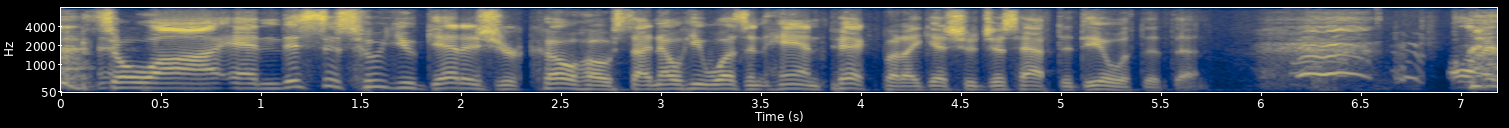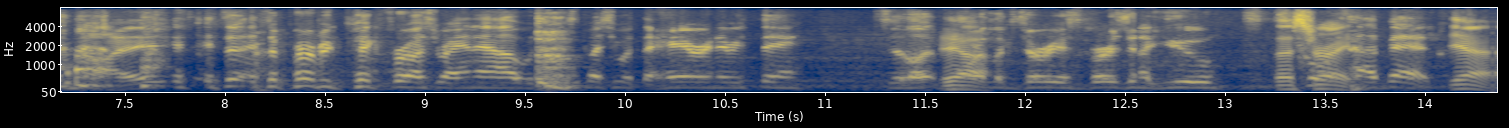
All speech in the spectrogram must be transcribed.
So, uh, and this is who you get as your co-host. I know he wasn't handpicked, but I guess you just have to deal with it then. Oh, no, it, it's, a, it's a perfect pick for us right now, especially with the hair and everything. It's a lot Yeah. more luxurious version of you. That's Cool, right. Not bad. Yeah.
